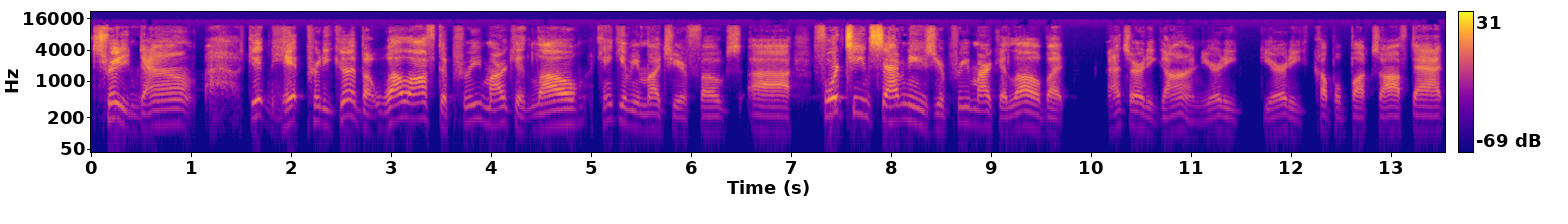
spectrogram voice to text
trading down, getting hit pretty good, but well off the pre-market low. I can't give you much here, folks. Uh, 1470 is your pre-market low, but that's already gone. You already you already a couple bucks off that.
